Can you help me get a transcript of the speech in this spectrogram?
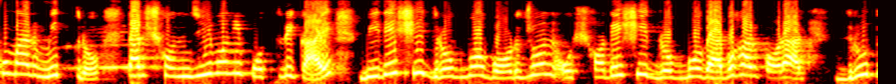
কুমার মিত্র তার সঞ্জীবনী পত্রিকায় বিদেশি দ্রব্য বর্জন ও স্বদেশি দ্রব্য ব্যবহার করার দ্রুত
